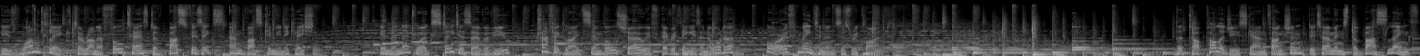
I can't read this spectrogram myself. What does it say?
is one click to run a full test of bus physics and bus communication. In the network status overview, traffic light symbols show if everything is in order or if maintenance is required. The topology scan function determines the bus length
